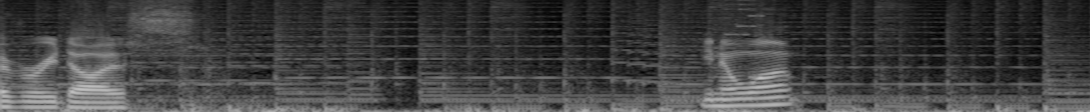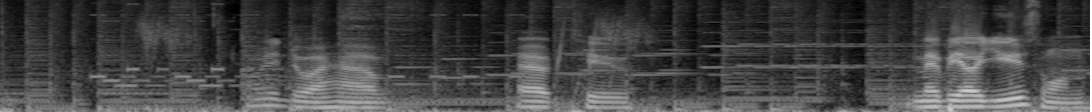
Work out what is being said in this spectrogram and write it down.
Ivory dice. You know what? How many do I have? I have two. Maybe I'll use one.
